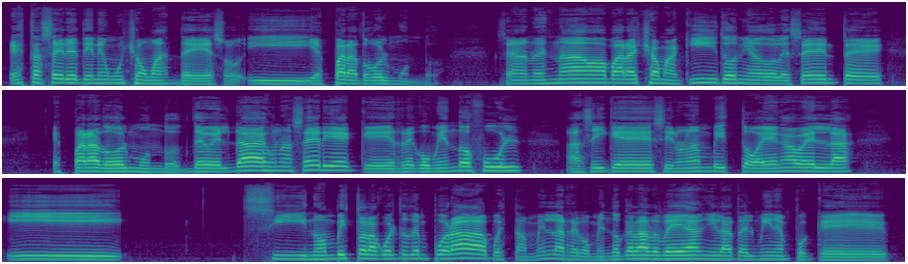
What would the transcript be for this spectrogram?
Esta serie tiene mucho más de eso y es para todo el mundo. O sea, no es nada más para chamaquitos ni adolescentes, es para todo el mundo. De verdad es una serie que recomiendo full, así que si no la han visto vayan a verla y si no han visto la cuarta temporada, pues también la recomiendo que la vean y la terminen porque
